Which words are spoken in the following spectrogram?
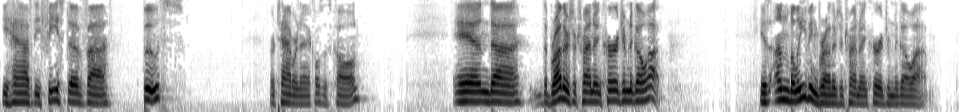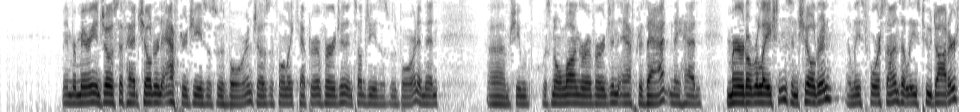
you have the feast of uh, booths or tabernacles, it's called, and uh, the brothers are trying to encourage him to go up. His unbelieving brothers are trying to encourage him to go up. Remember, Mary and Joseph had children after Jesus was born. Joseph only kept her a virgin until Jesus was born, and then um, she was no longer a virgin after that, and they had marital relations and children, at least four sons, at least two daughters.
